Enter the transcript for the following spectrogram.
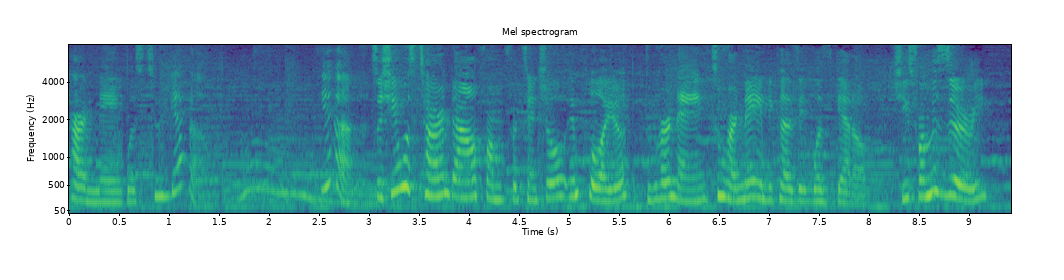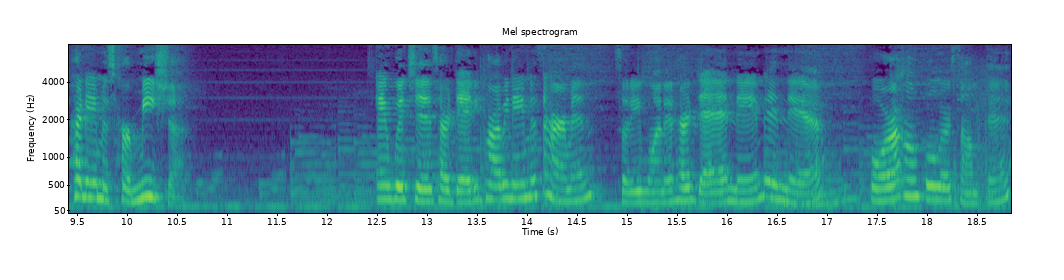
her name was too ghetto. Yeah. So she was turned down from a potential employer through her name to her name because it was ghetto. She's from Missouri. Her name is Hermisha. And which is her daddy probably name is Herman. So they wanted her dad name in there. Or an uncle or something.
